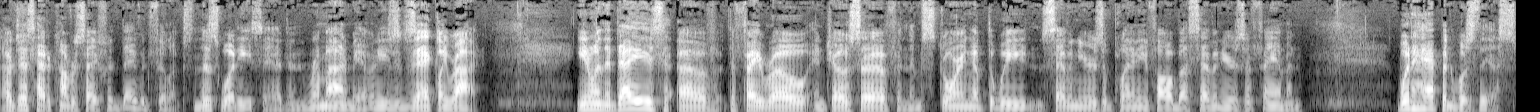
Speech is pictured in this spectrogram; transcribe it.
I just had a conversation with David Phillips, and this is what he said, and reminded me of and he's exactly right. You know, in the days of the Pharaoh and Joseph and them storing up the wheat and seven years of plenty followed by seven years of famine, what happened was this.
